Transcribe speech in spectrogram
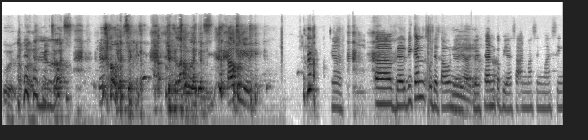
Wah, apal nggak jelas. Nggak jelas. Nggak Selalu jelas. ini. Tahu ini. Eh, berarti kan udah tahu Iya, nih iya, iya. kebiasaan kebiasaan masing-masing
